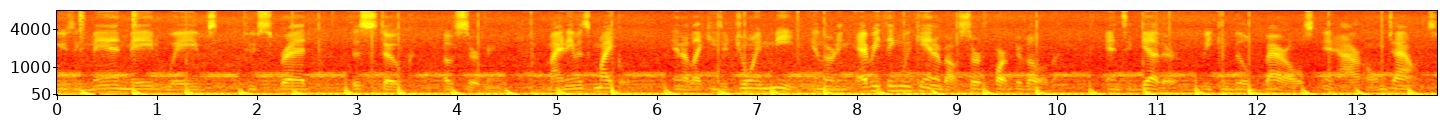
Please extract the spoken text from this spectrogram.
using man made waves to spread the stoke of surfing. My name is Michael, and I'd like you to join me in learning everything we can about surf park development. And together, we can build barrels in our hometowns.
